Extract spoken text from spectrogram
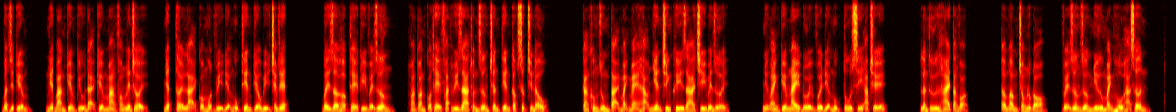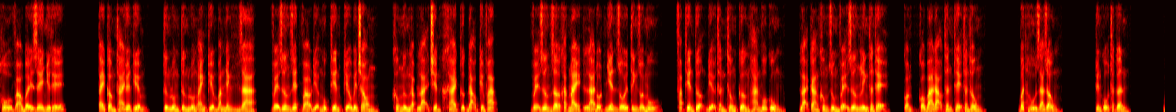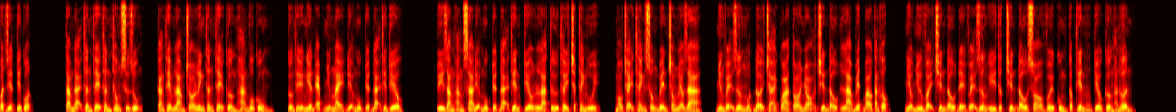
bất diệt kiếm, niết bàn kiếm cửu đại kiếm mang phóng lên trời, nhất thời lại có một vị địa ngục thiên kiêu bị chém giết. Bây giờ hợp thể kỳ vệ dương, hoàn toàn có thể phát huy ra thuần dương chân tiên cấp sức chiến đấu. Càng không dùng tại mạnh mẽ hạo nhiên chính khí ra chỉ bên dưới. Những ánh kiếm này đối với địa ngục tu sĩ áp chế, lần thứ hai tăng vọt. Âm ầm trong lúc đó, vệ dương dường như mãnh hổ hạ sơn hổ vào bầy dê như thế. Tay cầm thái nguyên kiếm, từng luồng từng luồng ánh kiếm bắn nhanh ra, vệ dương giết vào địa ngục thiên kiêu bên trong, không ngừng lặp lại triển khai cực đạo kiếm pháp. Vệ dương giờ khắc này là đột nhiên rối tinh rối mù, pháp thiên tượng địa thần thông cường hãn vô cùng, lại càng không dùng vệ dương linh thân thể, còn có ba đạo thân thể thần thông. Bất hủ ra rồng, tuyên cổ thật gân, bất diệt tiên cốt. Tam đại thân thể thần thông sử dụng, càng thêm làm cho linh thân thể cường hãn vô cùng, cường thế nghiền ép những này địa ngục tuyệt đại thiên tiêu tuy rằng hàng xa địa ngục tuyệt đại thiên tiêu là từ thây chất thành núi, máu chảy thành sông bên trong leo ra nhưng vệ dương một đời trải qua to nhỏ chiến đấu là biết bao tàn khốc, nhiều như vậy chiến đấu để vệ dương ý thức chiến đấu so với cùng cấp thiên tiêu cường hãn hơn.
